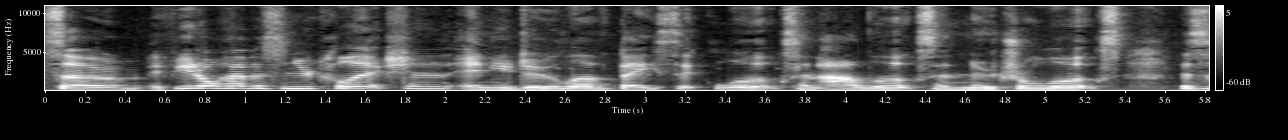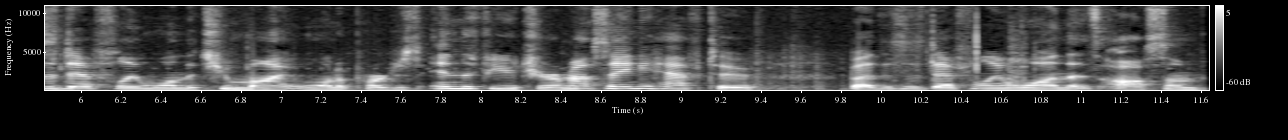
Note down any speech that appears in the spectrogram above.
So if you don't have this in your collection and you do love basic looks and eye looks and neutral looks, this is definitely one that you might want to purchase in the future. I'm not saying you have to, but this is definitely one that's awesome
